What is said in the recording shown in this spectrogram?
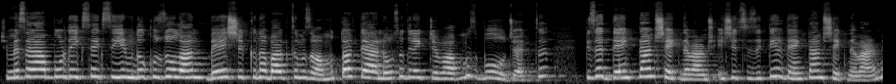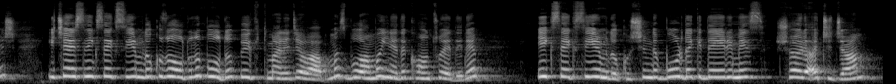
Şimdi mesela burada x eksi 29'da olan B şıkkına baktığımız zaman mutlak değerli olsa direkt cevabımız bu olacaktı. Bize denklem şekline vermiş. Eşitsizlik değil denklem şekline vermiş. İçerisinde x eksi 29 olduğunu bulduk. Büyük ihtimalle cevabımız bu ama yine de kontrol edelim. x eksi 29. Şimdi buradaki değerimiz şöyle açacağım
